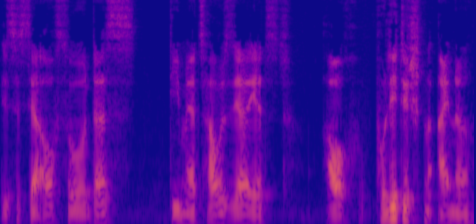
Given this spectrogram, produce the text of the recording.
ist es ja auch so, dass die Merzhauser jetzt auch politisch eine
